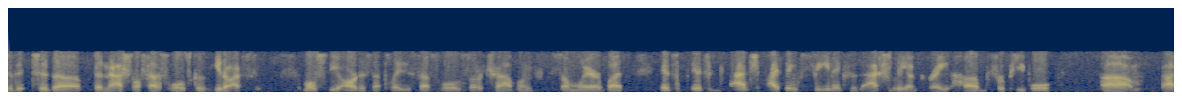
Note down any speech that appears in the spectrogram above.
to the to the the national festivals, because you know, I've, most of the artists that play these festivals are traveling somewhere, but it's it's I think Phoenix is actually a great hub for people. Um, I,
